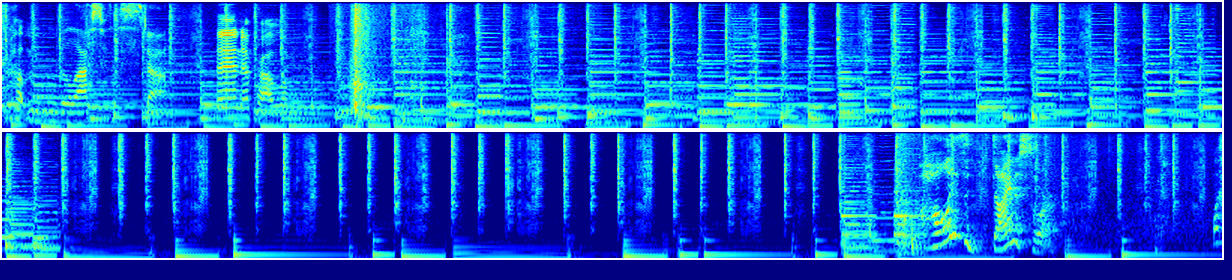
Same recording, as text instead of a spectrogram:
for helping me move the last of this stuff. Eh, no problem. Holly's a dinosaur. What?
